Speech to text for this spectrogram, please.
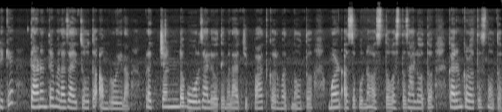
ठीक आहे? त्यानंतर मला जायचं होतं अमरोळीला प्रचंड बोर झाले होते. मला अजिबात करमत नव्हतं. मन असं पूर्ण अस्तव्यस्त झालं होतं. कारण कळतच नव्हतं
